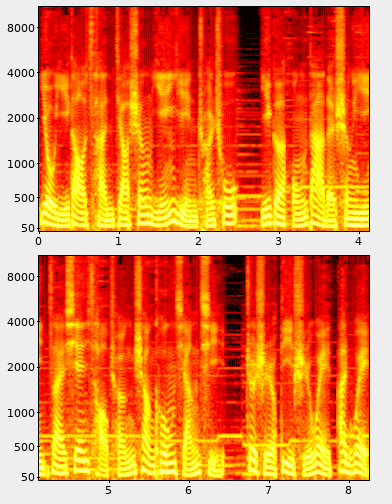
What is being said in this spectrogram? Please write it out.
又一道惨叫声隐隐传出，一个宏大的声音在仙草城上空响起：“这是第十位暗卫。”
